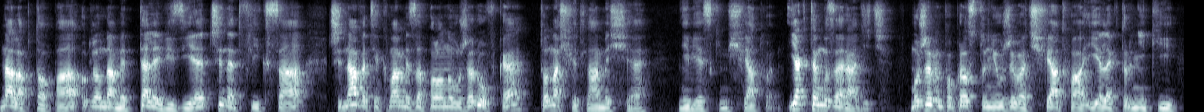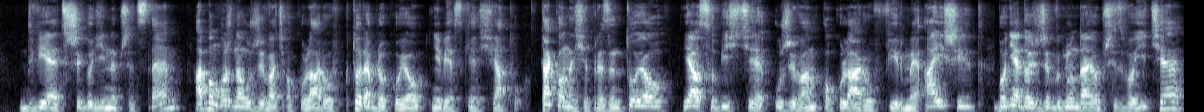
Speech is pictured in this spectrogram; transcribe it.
na laptopa, oglądamy telewizję, czy Netflixa, czy nawet jak mamy zapaloną żarówkę, to naświetlamy się niebieskim światłem. Jak temu zaradzić? Możemy po prostu nie używać światła i elektroniki 2-3 godziny przed snem, albo można używać okularów, które blokują niebieskie światło. Tak one się prezentują. Ja osobiście używam okularów firmy iShield, bo nie dość, że wyglądają przyzwoicie,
